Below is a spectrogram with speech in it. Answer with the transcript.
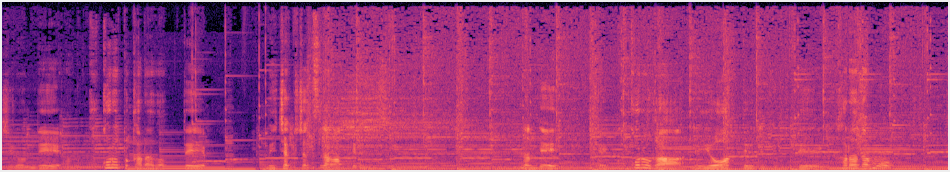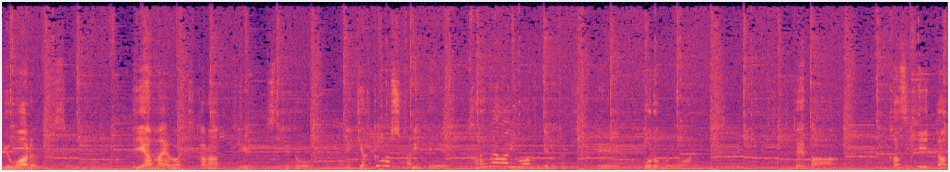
持論であの心と体ってめちゃくちゃつながってるんですよ。なんで、え心が弱ってる時って体も弱るんですよで病は気からっていうんですけどで逆もしかりで体が弱ってる時って心も弱るんですよ例えば風邪ひいたと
